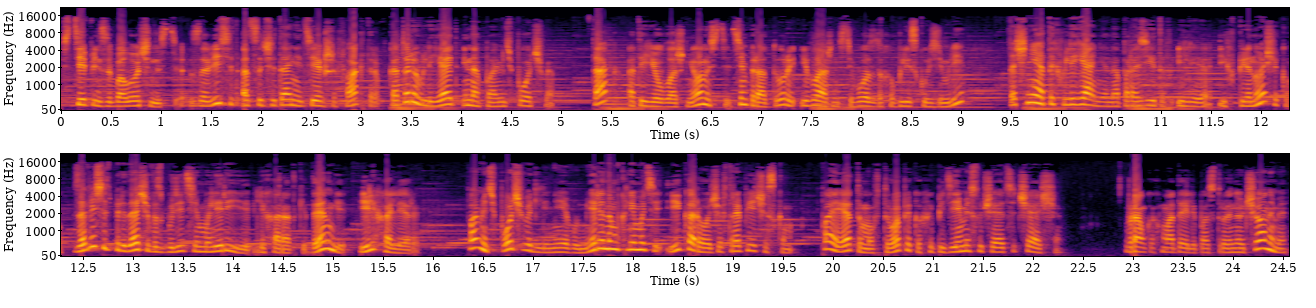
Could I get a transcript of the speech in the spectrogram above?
Степень заболоченности зависит от сочетания тех же факторов, которые влияют и на память почвы. Так, от ее увлажненности, температуры и влажности воздуха близко у Земли точнее от их влияния на паразитов или их переносчиков, зависит передача возбудителей малярии, лихорадки денги или холеры. Память почвы длиннее в умеренном климате и короче в тропическом, поэтому в тропиках эпидемии случаются чаще. В рамках модели, построенной учеными,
